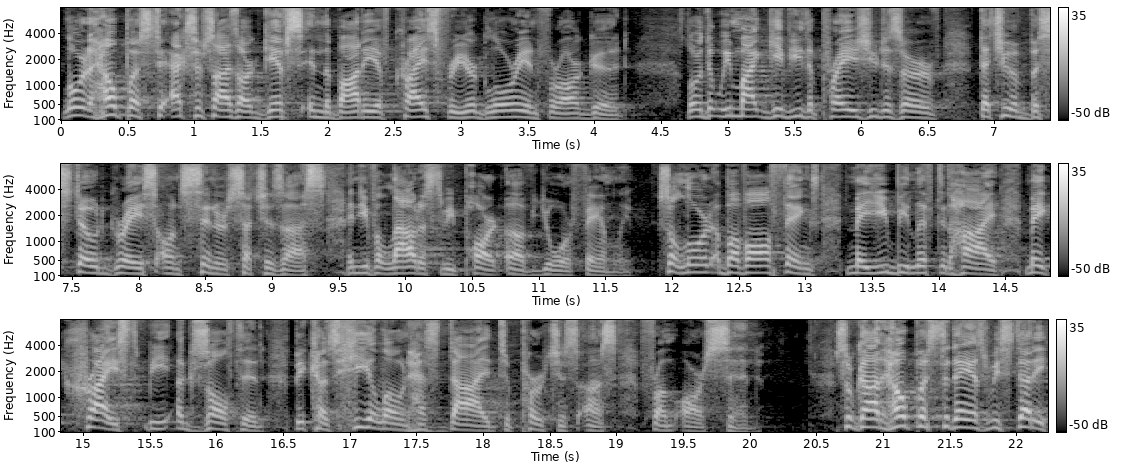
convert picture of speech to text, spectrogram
Lord, help us to exercise our gifts in the body of Christ for your glory and for our good. Lord, that we might give you the praise you deserve, that you have bestowed grace on sinners such as us, and you've allowed us to be part of your family. So, Lord, above all things, may you be lifted high. May Christ be exalted because he alone has died to purchase us from our sin. So, God, help us today as we study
